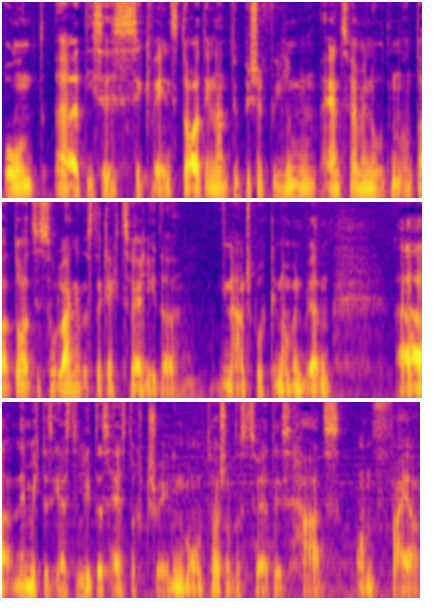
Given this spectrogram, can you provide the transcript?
Und äh, diese Sequenz dauert in einem typischen Film ein, zwei Minuten und dort dauert sie so lange, dass da gleich zwei Lieder in Anspruch genommen werden. Äh, nämlich das erste Lied, das heißt auch Training Montage und das zweite ist Hearts on Fire.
